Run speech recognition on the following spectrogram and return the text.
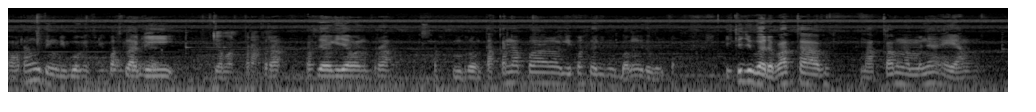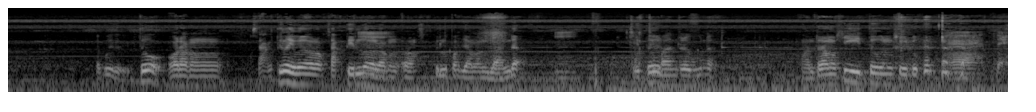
orang gitu yang dibuang itu pas lagi zaman perang perang pas lagi zaman perang pas pemberontakan apa lagi pas lagi bangun gitu lupa itu juga ada makam makam namanya Eyang apa itu itu orang sakti lah ibarat orang sakti lu Hmm. orang orang sakti lu pas zaman Belanda. Hmm. itu Mandraguna. Mandra masih itu suduk eh deh.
